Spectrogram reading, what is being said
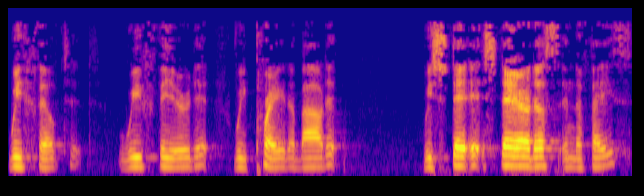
We felt it. We feared it. We prayed about it. We st- it stared us in the face.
